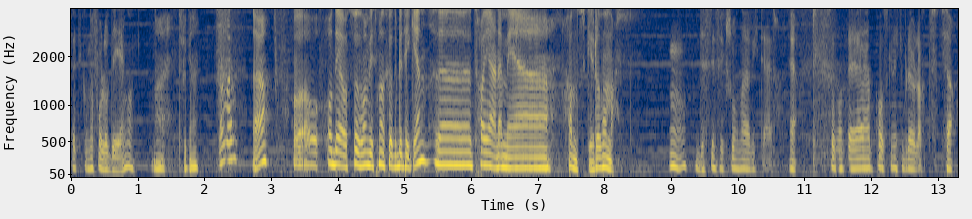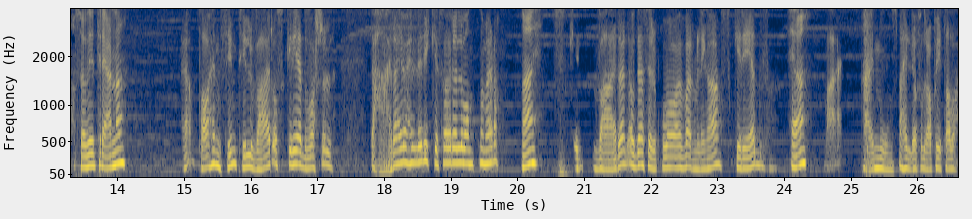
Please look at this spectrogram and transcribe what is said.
vet ikke om du får lov det engang. Nei, tror ikke det. Men, men. Ja, og, og- det er også sånn hvis man skal til butikken, eh, ta gjerne med hansker og sånn, da. Mm, desinfeksjon er viktig her. Ja. Sånn at det, påsken ikke blir ødelagt. ja. Så har vi trærne. Ja, ta hensyn til vær- og skredvarsel. Det her er jo heller ikke så relevant noe mer, da. Nei? Været, og det ser du på værmeldinga. Skred Ja. Nei, det er jo noen som er heldige å få dra på hytta, da.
